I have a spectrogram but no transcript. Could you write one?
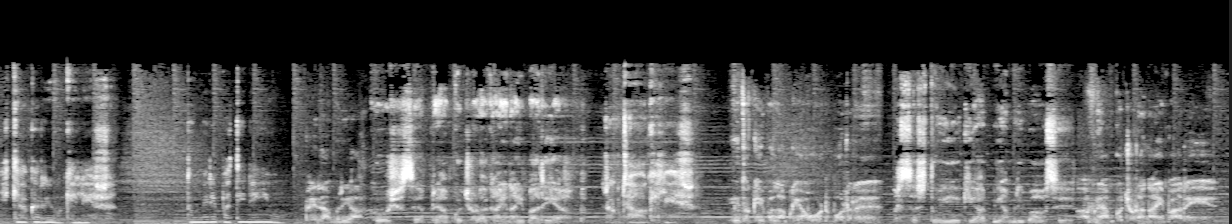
ये क्या कर रहे हो अखिलेश? तुम मेरे पति नहीं हो। फिर हमारी आक्रोश से अपने आप को छुड़ा कहीं नहीं पा रही है आप। रुक जाओ अखिलेश। ये तो केवल आपके होठ बोल रहे हैं। पर सच तो ये है कि आप भी हमारी भाव से अपने आप को छुड़ा नहीं पा रही है।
